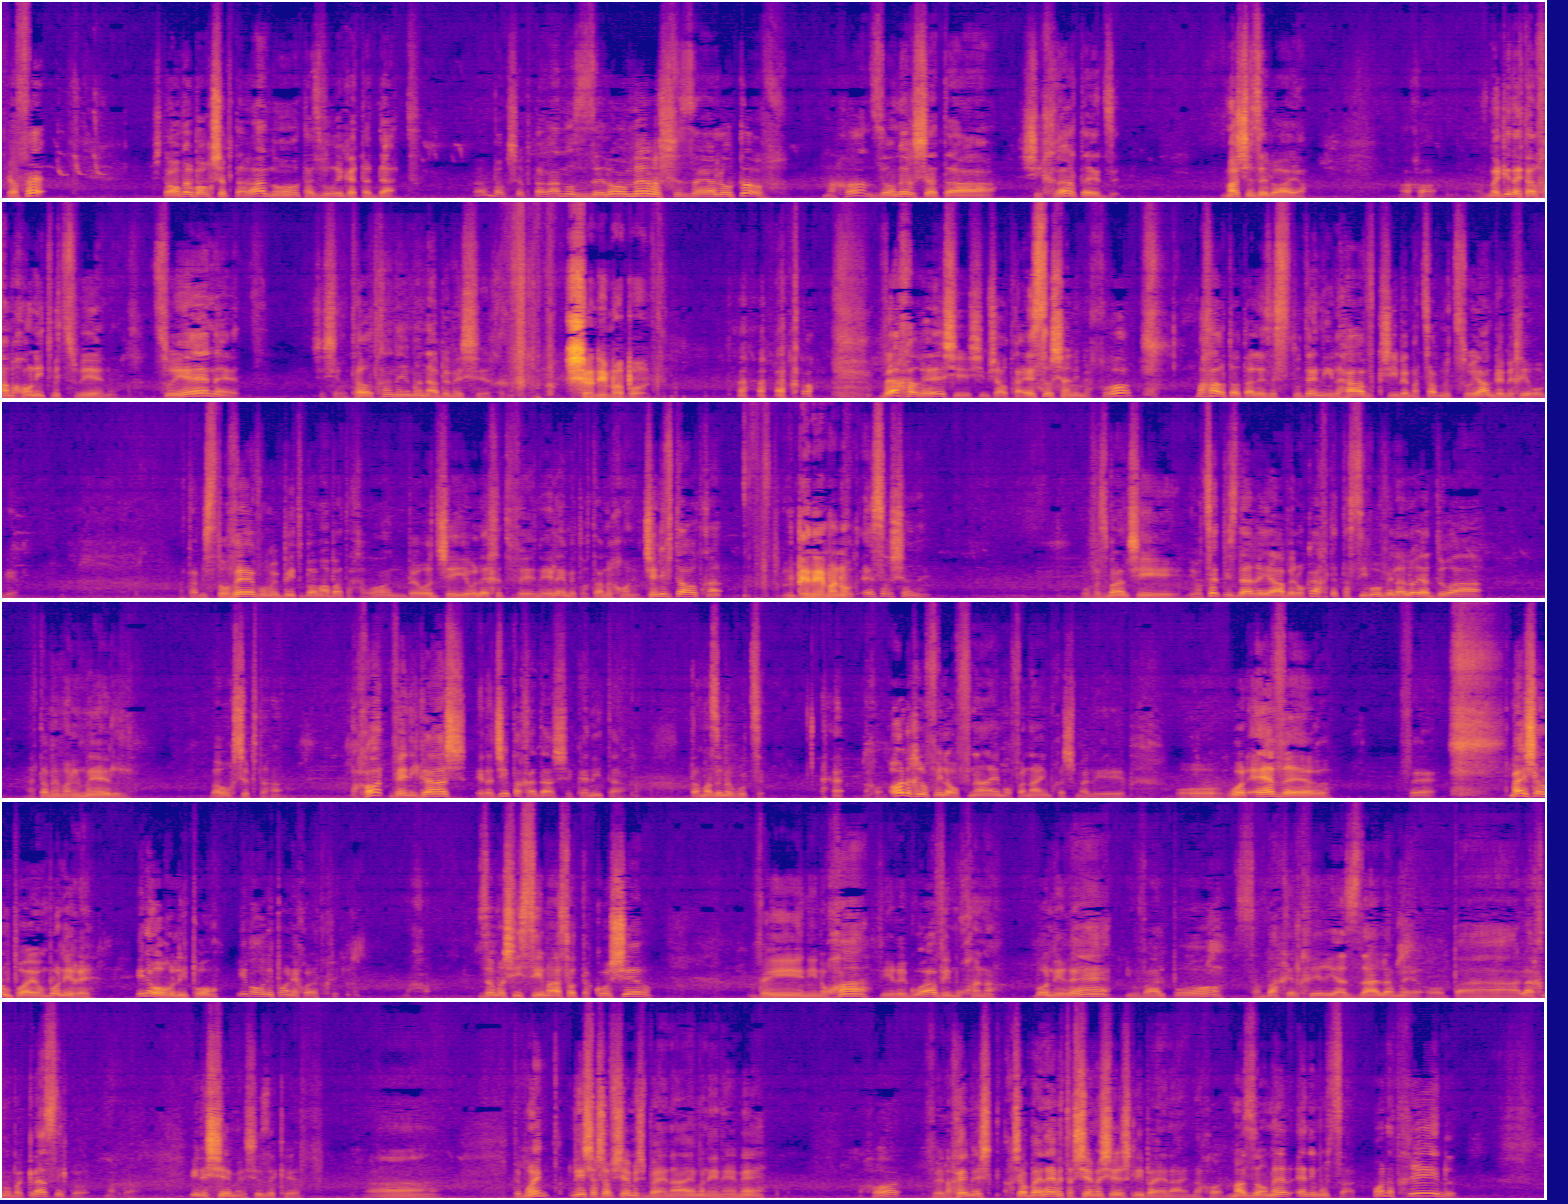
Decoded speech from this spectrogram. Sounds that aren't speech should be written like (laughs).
יפה. כשאתה אומר ברוך שפטרנו, תעזבו רגע את הדת. ברוך שפטרנו זה לא אומר שזה היה לא טוב, נכון? זה אומר שאתה שחררת את זה, מה שזה לא היה, נכון? אז נגיד הייתה לך מכונית מצוינת, מצוינת, ששירתה אותך נאמנה במשך שנים רבות. (laughs) ואחרי שהיא שימשה אותך עשר שנים לפחות, מכרת אותה לאיזה סטודנט נלהב כשהיא במצב מצוין במחיר הוגן. אתה מסתובב ומביט בה מבט אחרון, בעוד שהיא הולכת ונעלמת, אותה מכונית, שליוותה אותך בנאמנות עשר שנים. ובזמן שהיא יוצאת משדה הראייה ולוקחת את הסיבוב אל הלא ידוע, אתה ממלמל, ברוך שפטרנו. נכון? וניגש אל הג'יפ החדש שקנית. אתה מה זה מרוצה? (laughs) נכון. או לחילופי לאופניים, אופניים חשמליים, או whatever. יפה. מה יש לנו פה היום? בוא נראה. הנה אורלי פה. אם אורלי פה אני יכול להתחיל. נכון. זה אומר שהיא סיימה לעשות את הכושר, והיא נינוחה, והיא רגועה, והיא מוכנה. בוא נראה, יובל פה, סבח אל חירי הזלמה, הופה, הלכנו בקלאסיקות. נכון. הנה שמש, איזה כיף. אה, אתם רואים? לי יש עכשיו שמש בעיניים, אני נהנה, נכון? ולכם יש עכשיו בעיניים את השמש שיש לי בעיניים, נכון. מה זה אומר? אין לי מושג. בואו נתחיל.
